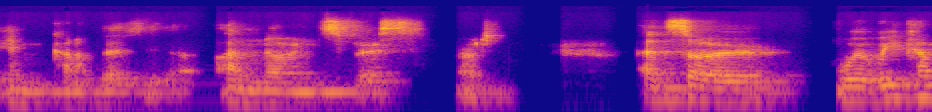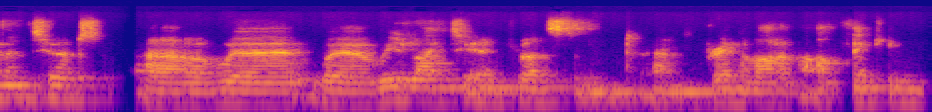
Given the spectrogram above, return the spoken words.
in kind of the unknown space, right? And so where we come into it, uh, where where we like to influence and, and bring a lot of our thinking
